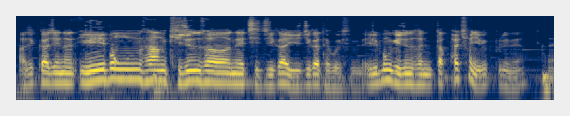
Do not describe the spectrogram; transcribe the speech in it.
아직까지는 일봉상 기준선의 지지가 유지가 되고 있습니다. 일본 기준선이 딱 8200불이네요. 네.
